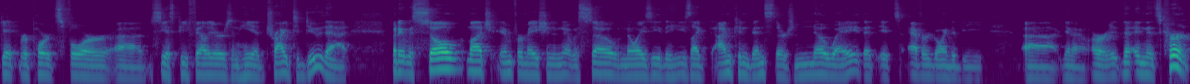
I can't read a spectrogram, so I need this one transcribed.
get reports for uh, CSP failures and he had tried to do that but it was so much information and it was so noisy that he's like I'm convinced there's no way that it's ever going to be uh, you know or in its current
